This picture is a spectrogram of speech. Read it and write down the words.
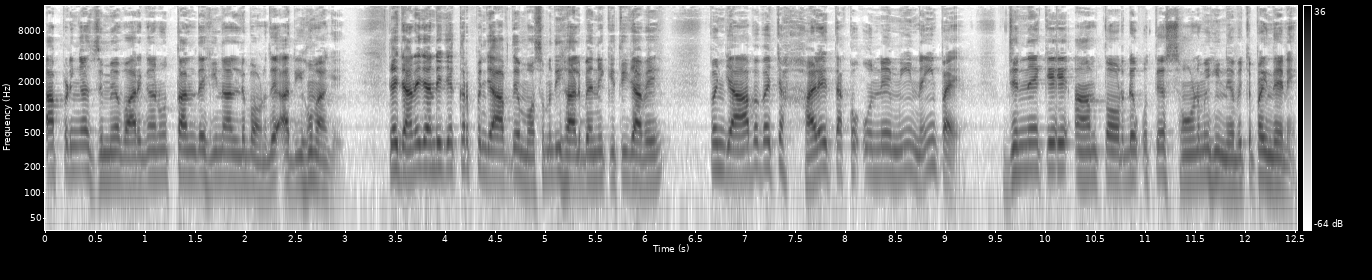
ਆਪਣੀਆਂ ਜ਼ਿੰਮੇਵਾਰੀਆਂ ਨੂੰ ਤਨਦੇਹੀ ਨਾਲ ਨਿਭਾਉਣ ਦੇ ਆਦੀ ਹੋਵਾਂਗੇ। ਤੇ ਜਾਣੇ ਜਾਂਦੇ ਜੇਕਰ ਪੰਜਾਬ ਦੇ ਮੌਸਮ ਦੀ ਹਾਲ ਬਿਆਨੀ ਕੀਤੀ ਜਾਵੇ, ਪੰਜਾਬ ਵਿੱਚ ਹਾਲੇ ਤੱਕ ਉਨੇ ਮੀਂਹ ਨਹੀਂ ਪਏ, ਜਿੰਨੇ ਕਿ ਆਮ ਤੌਰ ਦੇ ਉੱਤੇ ਸੌਣ ਮਹੀਨੇ ਵਿੱਚ ਪੈਂਦੇ ਨੇ।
